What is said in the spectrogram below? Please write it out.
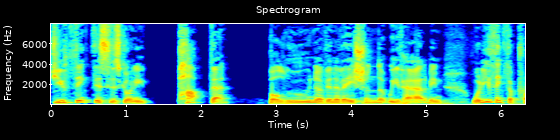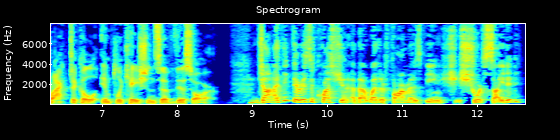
Do you think this is going to pop that balloon of innovation that we've had? I mean, what do you think the practical implications of this are? John, I think there is a question about whether pharma is being sh- short sighted,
